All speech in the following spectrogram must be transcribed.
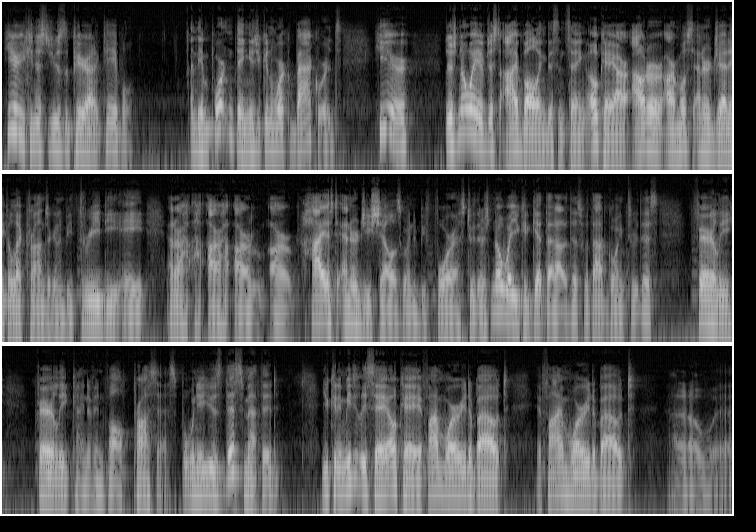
Here you can just use the periodic table. And the important thing is you can work backwards. Here, there's no way of just eyeballing this and saying, okay, our outer, our most energetic electrons are going to be 3d8, and our, our, our, our highest energy shell is going to be 4s2. There's no way you could get that out of this without going through this fairly, fairly kind of involved process. But when you use this method, you can immediately say, okay, if I'm worried about, if I'm worried about, I don't know, uh,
